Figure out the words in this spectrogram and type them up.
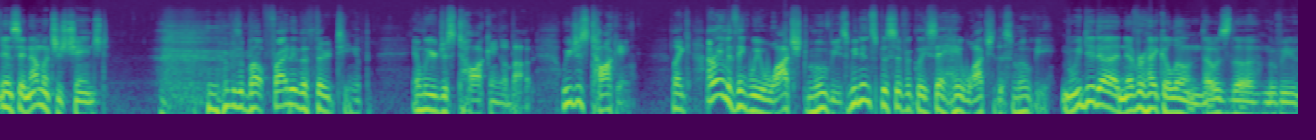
And say not much has changed. It was about Friday the 13th, and we were just talking about. We were just talking. Like, I don't even think we watched movies. We didn't specifically say, hey, watch this movie. We did uh, Never Hike Alone. That was the movie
